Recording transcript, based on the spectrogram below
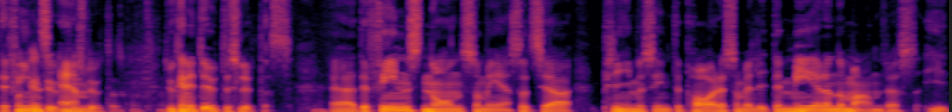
Det finns en, du kan inte uteslutas. Uh, det finns någon som är så att säga primus inter pares som är lite mer än de andra i,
